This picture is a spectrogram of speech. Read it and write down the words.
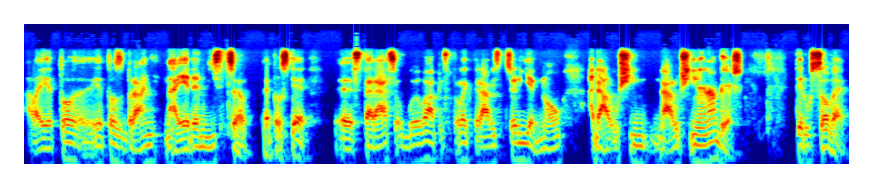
ale je to, je to zbraň na jeden výstřel. To je prostě eh, stará soubojová pistole, která vystřelí jednou a dál už jí, dál už jí nenaběž. Ty rusové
